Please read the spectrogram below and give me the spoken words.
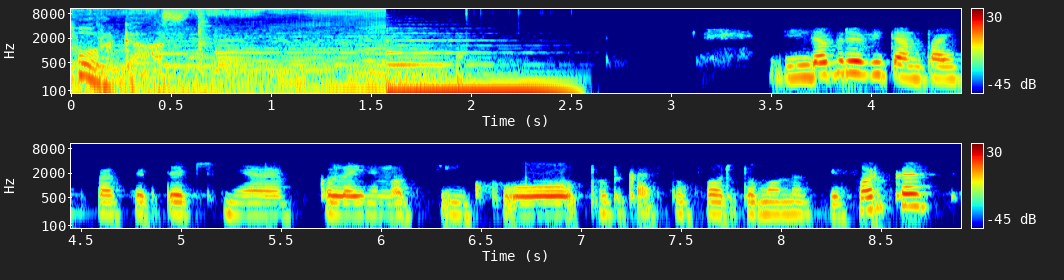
Forecast. Dzień dobry, witam Państwa serdecznie w kolejnym odcinku podcastu Fortum o nazwie Forecast.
